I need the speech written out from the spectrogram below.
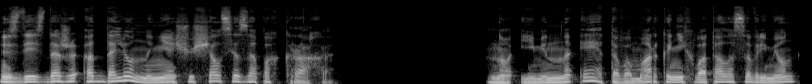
Здесь даже отдаленно не ощущался запах краха. Но именно этого Марка не хватало со времен,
